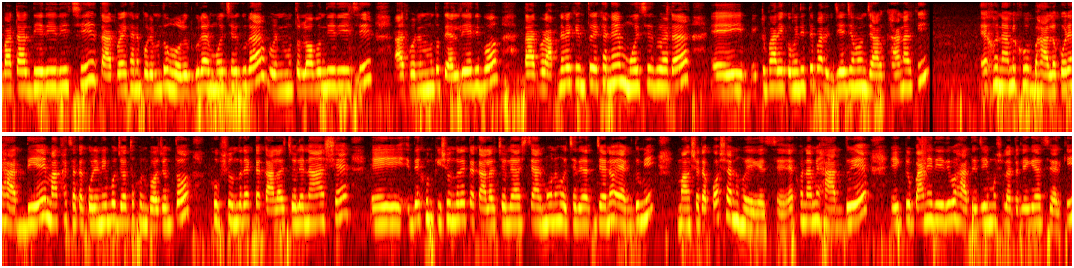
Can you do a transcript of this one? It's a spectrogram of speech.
বাটার দিয়ে দিয়ে দিচ্ছি তারপর এখানে পরিমাণ হলুদ গুঁড়া আর মরিচের গুঁড়া, পরিমাণ লবণ দিয়ে দিয়েছি। আর পরিমাণ তেল দিয়ে দিব। তারপর আপনারা কিন্তু এখানে মরিচের গুঁড়াটা এই একটু ভারী কমিয়ে দিতে পারেন। যে যেমন জাল খান আর কি। এখন আমি খুব ভালো করে হাত দিয়ে মাখা চাকা করে নেব যতক্ষণ পর্যন্ত খুব সুন্দর একটা কালার চলে না আসে। এই দেখুন কি সুন্দর একটা কালার চলে আসছে আর মনে হচ্ছে যেন একদমই মাংসটা কষানো হয়ে গেছে। এখন আমি হাত ধুয়ে একটু পানি দিয়ে দিব, হাতে যে মশলাটা লেগে আছে আর কি।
